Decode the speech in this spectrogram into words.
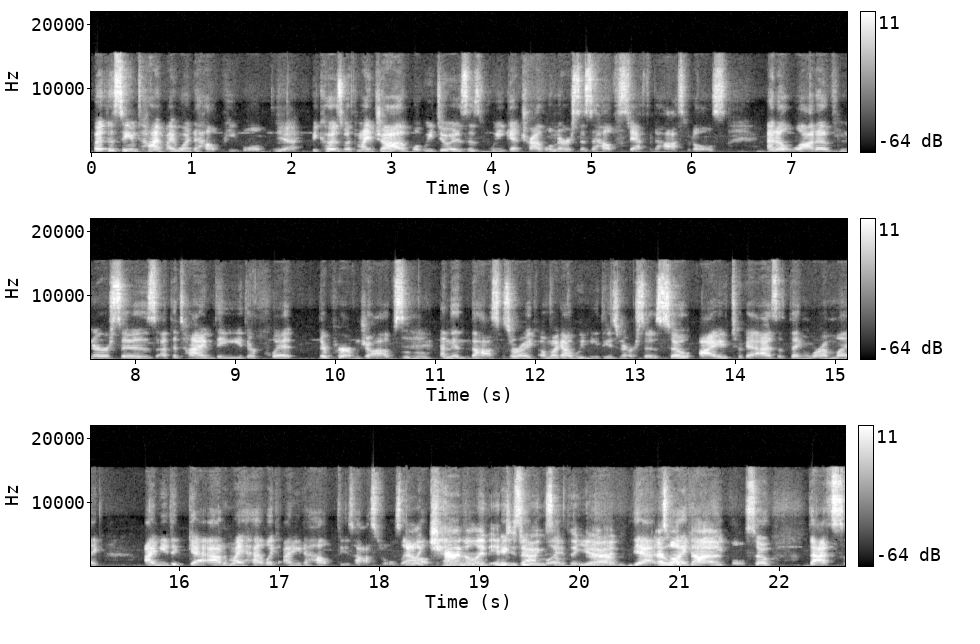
but at the same time i wanted to help people Yeah. because with my job what we do is is we get travel nurses to help staff into hospitals and a lot of nurses at the time they either quit their perm jobs Mhm. and then the hospitals are like oh my god we need these nurses so i took it as a thing where i'm like i need to get out of my head like i need to help these hospitals out like channel it into doing something Yeah. good. yeah I love like that. help people so that's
